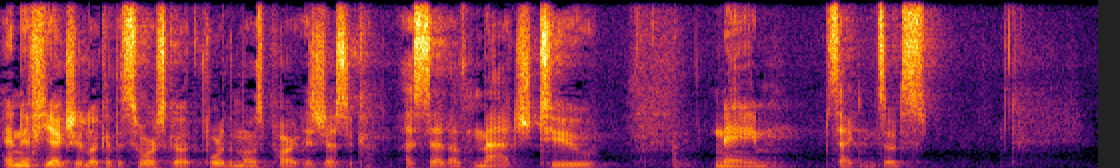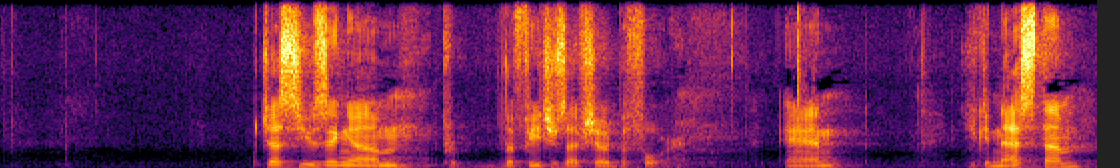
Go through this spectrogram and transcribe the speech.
and if you actually look at the source code, for the most part, it's just a, a set of match to name segments. So it's just using um, the features I've showed before. And you can nest them,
